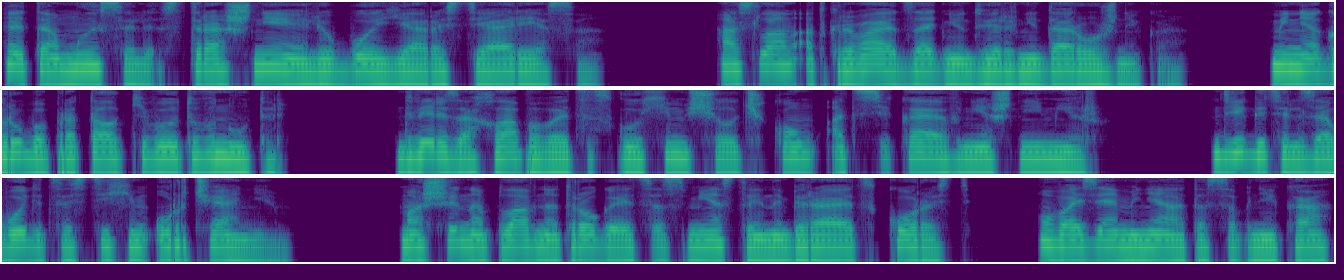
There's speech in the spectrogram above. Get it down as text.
Эта мысль страшнее любой ярости Ареса. Аслан открывает заднюю дверь внедорожника. Меня грубо проталкивают внутрь. Дверь захлапывается с глухим щелчком, отсекая внешний мир. Двигатель заводится с тихим урчанием. Машина плавно трогается с места и набирает скорость, увозя меня от особняка,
